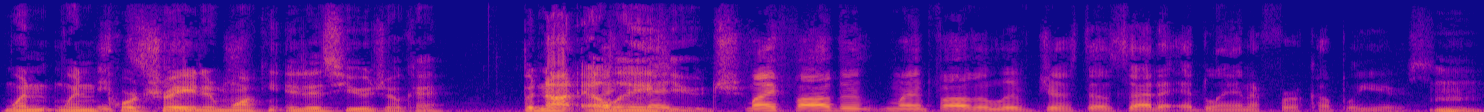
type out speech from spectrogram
when when It's portrayed in huge. Walking. It is huge, okay, but not L.A. Like, huge. My father, my father lived just outside of Atlanta for a couple years. Mm.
